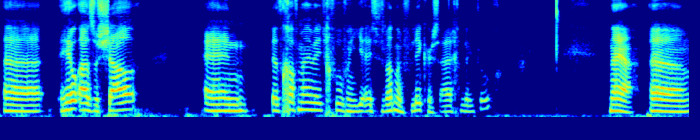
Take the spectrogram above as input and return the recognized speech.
Eh, heel asociaal. En dat gaf mij een beetje het gevoel van... Jezus, wat een flikkers eigenlijk, toch? Nou ja, ehm,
